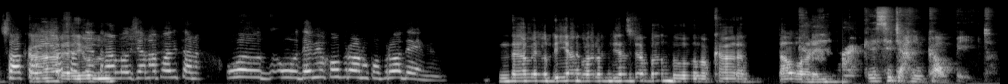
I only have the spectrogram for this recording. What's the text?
Só conheço cara, a tetralogia eu... napolitana. O, o Demian comprou, não comprou, Demian? Não, eu li agora o Dias de Abandono, cara. Da hora, hein? Esqueci de arrancar o peito.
